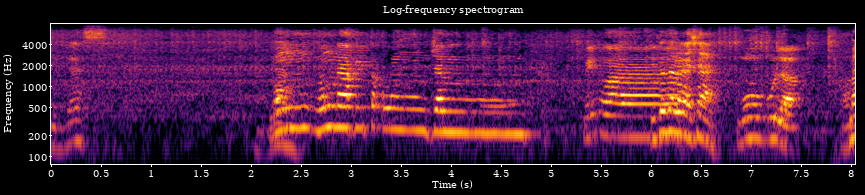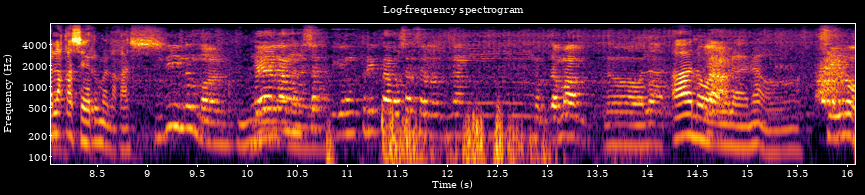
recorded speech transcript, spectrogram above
Tigas. Nung, nung nakita kong dyan, may, uh, Dito talaga siya. Bumubula. Malakas sir, malakas. Hindi naman. Kaya lang sa, yung 3,000 sa loob ng magdamag, No, wala. Ah, no, wala na. Oh. zero.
